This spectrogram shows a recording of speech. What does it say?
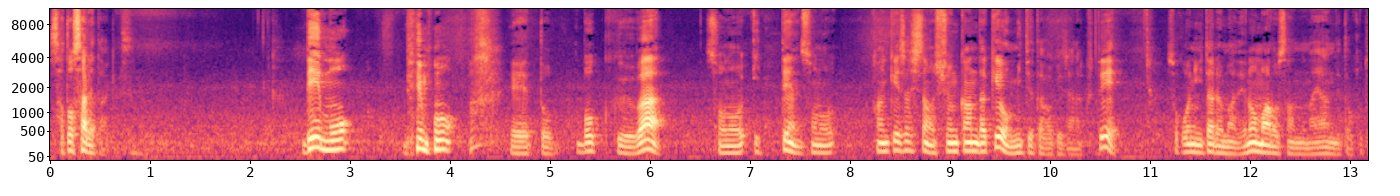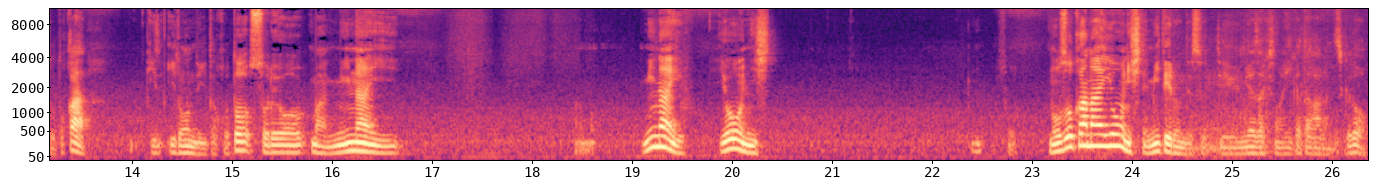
諭されたわけです。でもでも、えー、と僕はその一点その関係者視点の瞬間だけを見てたわけじゃなくてそこに至るまでのマロさんの悩んでたこととか挑んでいたことそれをまあ見ない見ないようにしそう覗かないようにして見てるんですっていう宮崎さんの言い方があるんですけど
